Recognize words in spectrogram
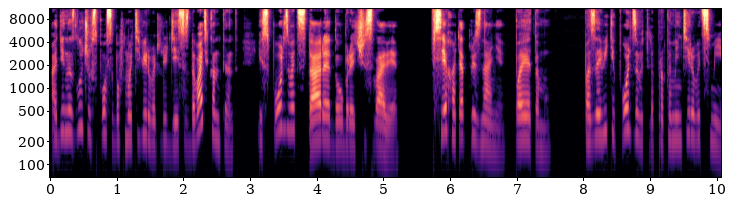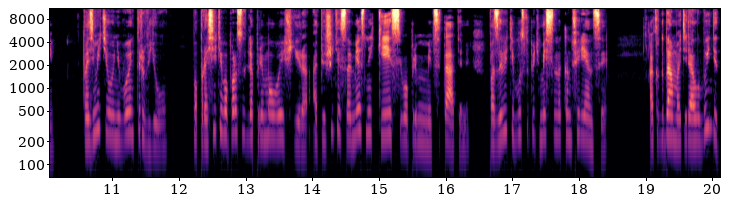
один из лучших способов мотивировать людей создавать контент – использовать старое доброе тщеславие. Все хотят признания, поэтому позовите пользователя прокомментировать СМИ, возьмите у него интервью, попросите вопросы для прямого эфира, опишите совместный кейс с его прямыми цитатами, позовите выступить вместе на конференции – а когда материал выйдет,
